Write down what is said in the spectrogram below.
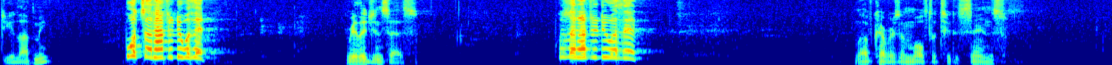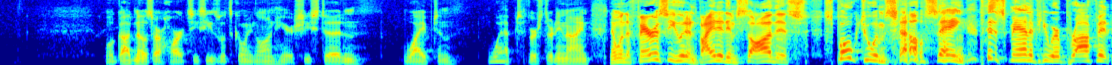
Do you love me? What's that have to do with it? Religion says. What does that have to do with it? Love covers a multitude of sins. Well, God knows our hearts. He sees what's going on here. She stood and wiped and wept. Verse 39. Now, when the Pharisee who had invited him saw this, spoke to himself, saying, This man, if he were a prophet,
